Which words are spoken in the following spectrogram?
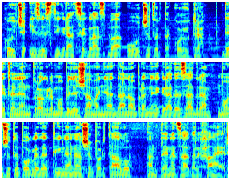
koju će izvesti gradska glazba u četvrtak ujutro. Detaljan program obilježavanja Dana obrane grada Zadra možete pogledati na našem portalu Antena Zadar HR.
